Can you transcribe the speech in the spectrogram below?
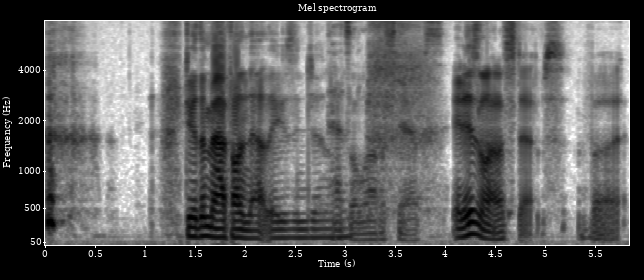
Do the math on that, ladies and gentlemen. That's a lot of steps. It is a lot of steps, but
